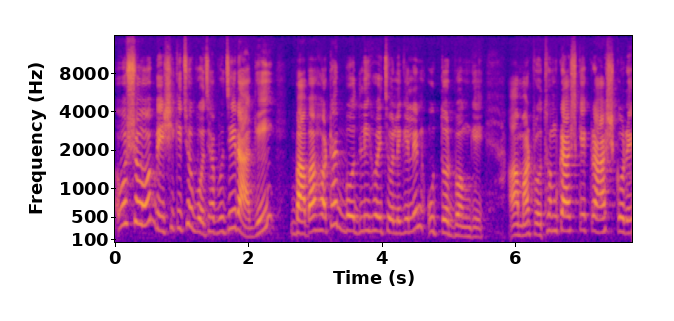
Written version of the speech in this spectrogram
অবশ্য বেশি কিছু বোঝাবুঝির আগেই বাবা হঠাৎ বদলি হয়ে চলে গেলেন উত্তরবঙ্গে, আমার প্রথম ক্রাশকে ক্রাশ করে।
